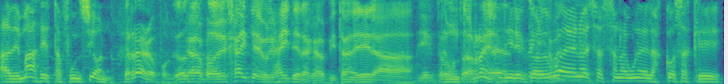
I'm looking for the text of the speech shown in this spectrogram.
además de esta función. Qué raro, porque otros... Claro, porque Haite era capitán, era Director de un torneo. torneo. Director de, bueno, esas son algunas de las cosas que,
